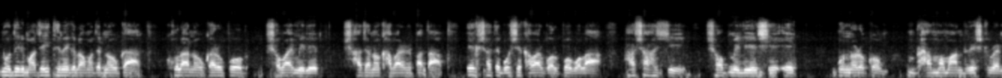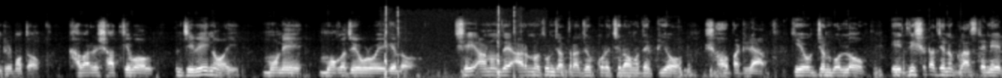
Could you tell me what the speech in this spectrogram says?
নদীর মাঝেই থেমে গেল আমাদের নৌকা। খোলা নৌকার উপর সবাই মিলে সাজানো খাবারের পাতা, একসাথে বসে খাওয়ার গল্প বলা, হাসাহাসি, সব মিলিয়ে সে এক অন্যরকম ভ্রাম্যমান রেস্টুরেন্টের মতো। খাবারের স্বাদ কেবল জীবেই নয়, মনে মগজেও রয়ে গেল। সেই আনন্দে আরও নতুন যাত্রা যোগ করেছিল আমাদের প্রিয় সহপাঠীরা। কেউ একজন বলল, এই দৃশ্যটা যেন ক্লাস টেনের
